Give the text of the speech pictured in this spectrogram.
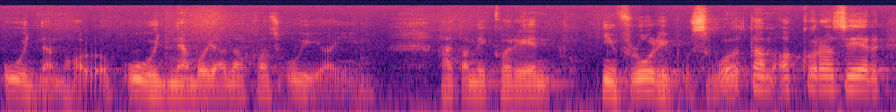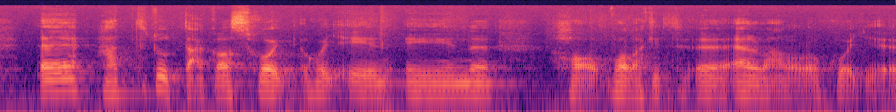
úgy nem hallok, úgy nem olyanak az ujjaim. Hát amikor én in floribus voltam, akkor azért eh, hát tudták azt, hogy, hogy én, én ha valakit eh, elvállalok, hogy eh,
